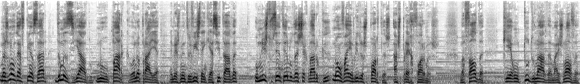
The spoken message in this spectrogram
mas não deve pensar demasiado no parque ou na praia. Na mesma entrevista em que é citada, o ministro Centeno deixa claro que não vai abrir as portas às pré-reformas. Mafalda, que é um tudo-nada mais nova,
